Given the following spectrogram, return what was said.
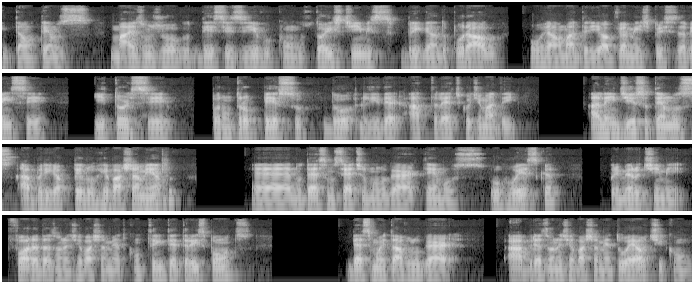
Então temos mais um jogo decisivo com os dois times brigando por algo. O Real Madrid, obviamente, precisa vencer e torcer por um tropeço do líder Atlético de Madrid. Além disso, temos a briga pelo rebaixamento. É, no 17 lugar temos o Huesca, primeiro time fora da zona de rebaixamento com 33 pontos. 18º lugar abre a zona de rebaixamento o Elche com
